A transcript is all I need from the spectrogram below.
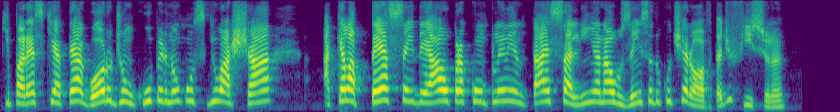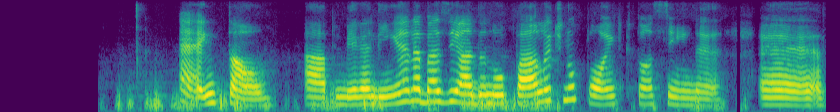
que parece que até agora o John Cooper não conseguiu achar aquela peça ideal para complementar essa linha na ausência do Kucherov. Tá difícil, né? É, então, a primeira linha é baseada no pallet e no point, que estão assim, né, é,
